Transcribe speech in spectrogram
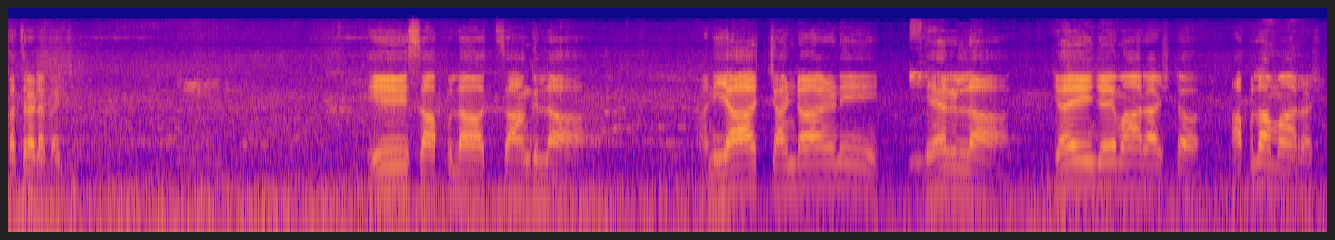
कचरा टाकायची. देश आपला चांगला आणि या चांडाळने हेरला जय जय महाराष्ट्र आपला महाराष्ट्र.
